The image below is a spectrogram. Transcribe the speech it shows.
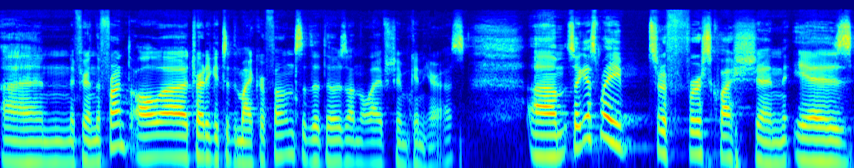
And if you're in the front, I'll uh, try to get to the microphone so that those on the live stream can hear us. Um, so I guess my sort of first question is,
